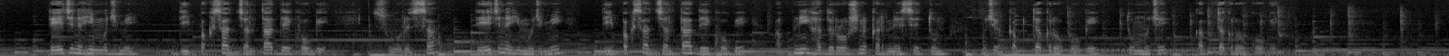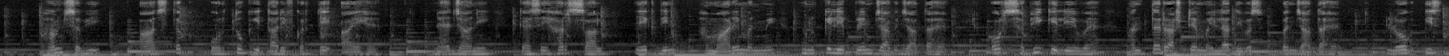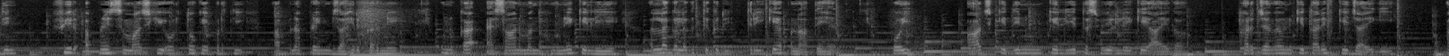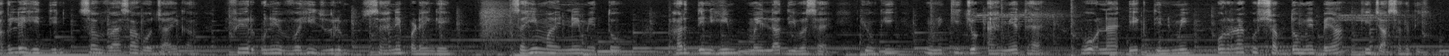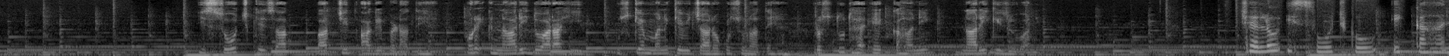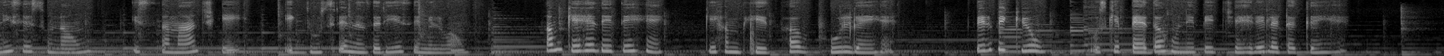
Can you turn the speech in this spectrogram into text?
तेज नहीं मुझमें, दीपक सा जलता देखोगे। सूरज सा तेज नहीं मुझमें, दीपक सा जलता देखोगे। अपनी हद रोशन करने से तुम मुझे कब तक रोकोगे? तुम मुझे कब तक रोकोगे? हम सभी आज तक औरतों की तारीफ़ करते आए हैं। न जाने कैसे हर साल एक दिन हमारे मन में उनके लिए प्रेम जाग जाता है और सभी के लिए वह अंतर्राष्ट्रीय महिला दिवस बन जाता है। लोग इस दिन फिर अपने समाज की औरतों के प्रति अपना प्रेम ज़ाहिर करने, उनका एहसानमंद होने के लिए अलग अलग तरीके अपनाते हैं। कोई आज के दिन उनके लिए तस्वीर लेके आएगा, हर जगह उनकी तारीफ़ की जाएगी। अगले ही दिन सब वैसा हो जाएगा, फिर उन्हें वही जुल्म सहने पड़ेंगे। सही मायने में तो हर दिन ही महिला दिवस है, क्योंकि उनकी जो अहमियत है, वो न एक दिन में और न कुछ शब्दों में बयां की जा सकती। इस सोच के साथ बातचीत आगे बढ़ाते हैं और एक नारी द्वारा ही उसके मन के विचारों को सुनाते हैं। प्रस्तुत है एक कहानी, नारी की जुबानी। चलो इस सोच को एक कहानी से सुनाऊं, इस समाज के एक दूसरे नज़रिए से मिलवाऊं। हम कह देते हैं कि हम भेदभाव भूल गए हैं। फिर भी क्यों उसके पैदा होने पे चेहरे लटक गए हैं?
